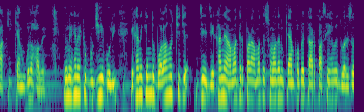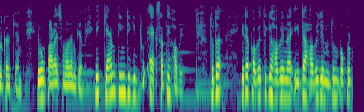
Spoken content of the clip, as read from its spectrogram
বাকি ক্যাম্পগুলো হবে। দেখুন, এখানে একটু বুঝিয়ে বলি। এখানে কিন্তু বলা হচ্ছে যে যে যেখানে আমাদের পাড়া, আমাদের সমাধান ক্যাম্প হবে, তার পাশেই হবে দুয়ারে সরকার ক্যাম্প এবং পাড়ায় সমাধান ক্যাম্প এই ক্যাম্প তিনটি কিন্তু একসাথে হবে। তো তা এটা কবে থেকে হবে না এটা হবে যে নতুন প্রকল্প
